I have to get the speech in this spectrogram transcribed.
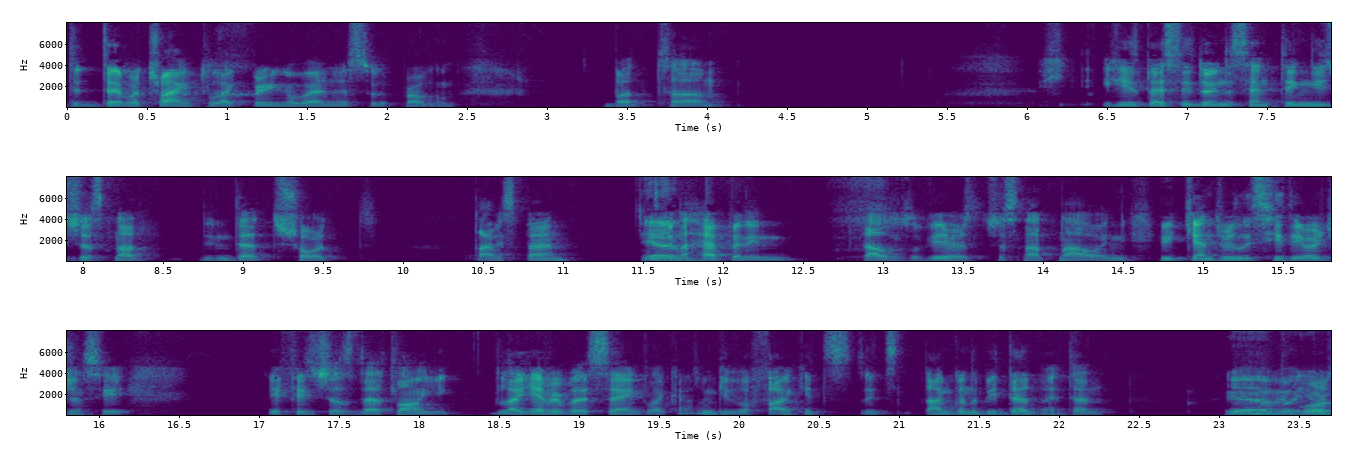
th- they were trying to like bring awareness to the problem. But um, he, he's basically doing the same thing. He's just not in that short time span. It's gonna happen in thousands of years, just not now. And you can't really see the urgency if it's just that long. Like everybody's saying, like I don't give a fuck. It's it's I'm gonna be dead by then. Yeah, but yeah.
